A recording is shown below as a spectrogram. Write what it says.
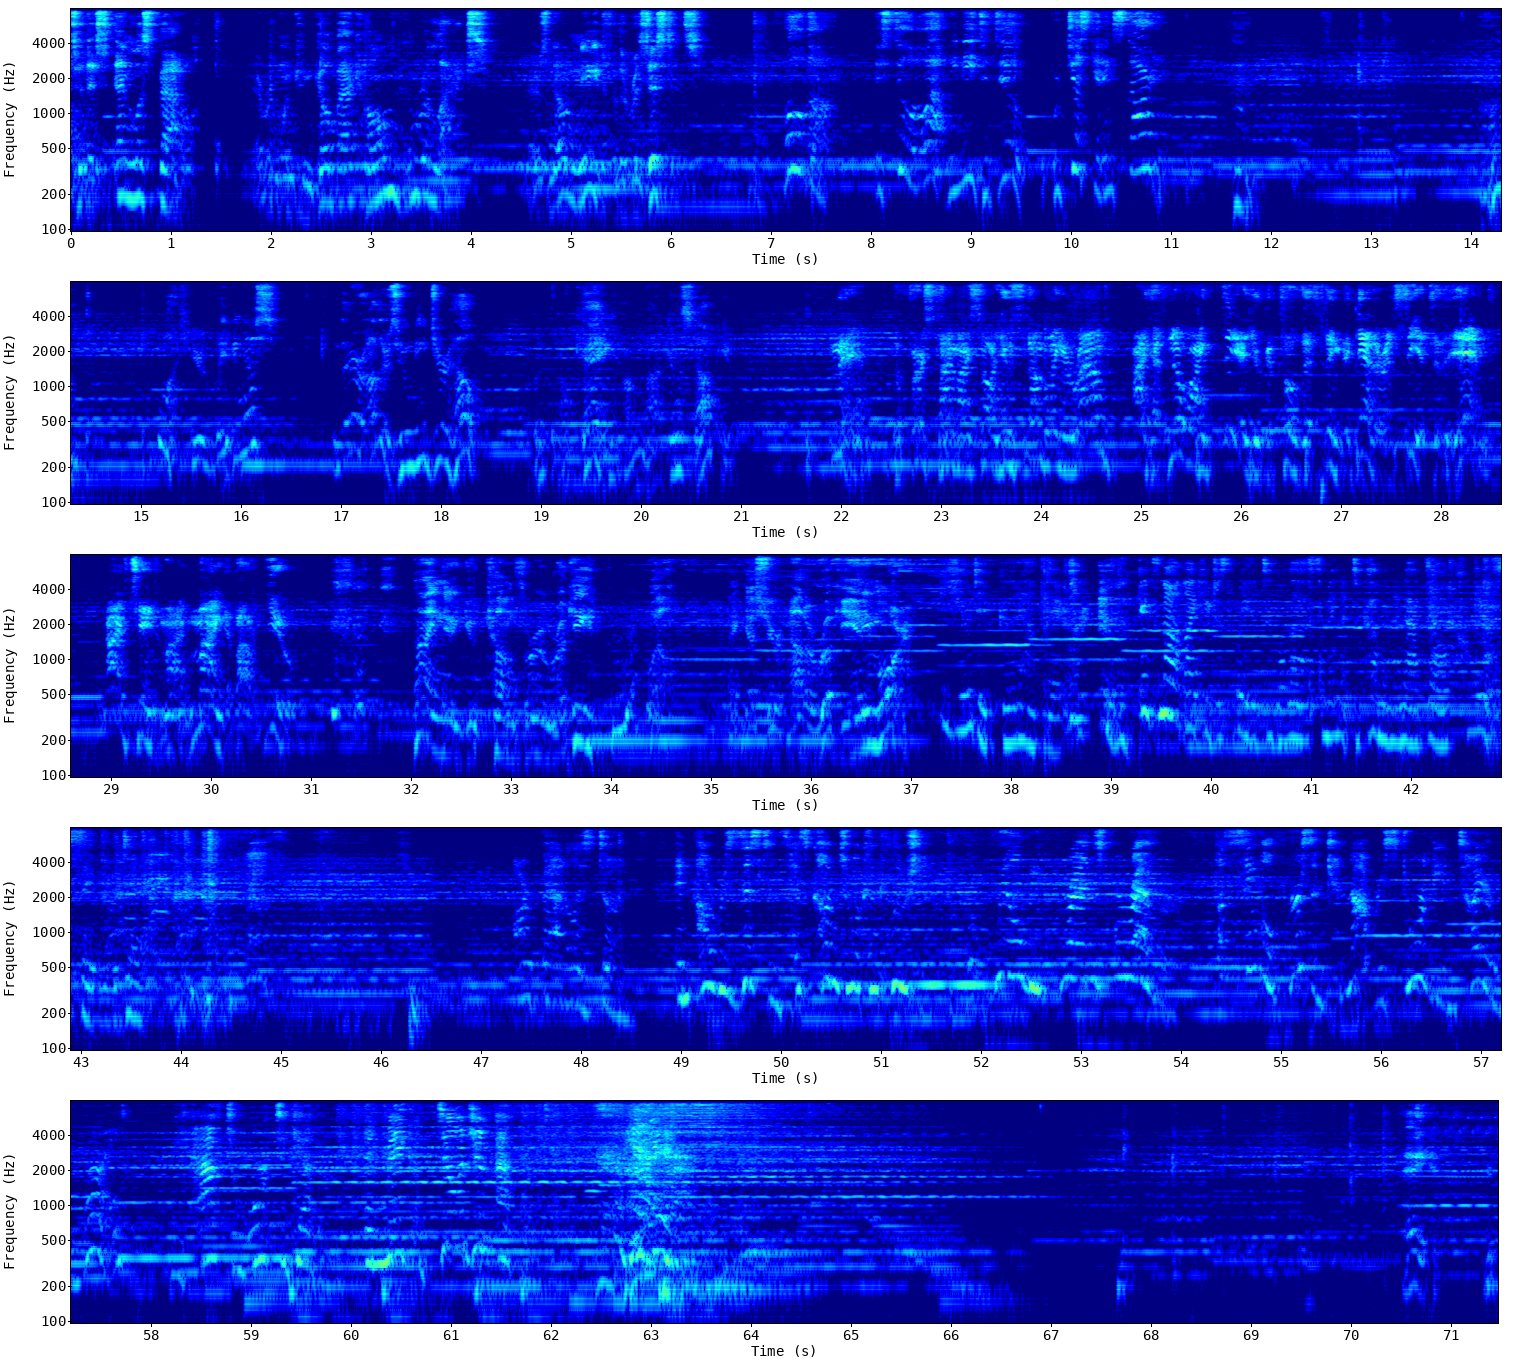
to this endless battle. Everyone can go back home and relax. There's no need for the resistance. Hold on. There's still a lot we need to do. We're just getting started. Hmm. Huh? What, you're leaving us? There are others who need your help. But okay, I'm not gonna stop you. Man, the first time I saw you stumbling around, changed my mind about you. I knew you'd come through, rookie. Well, I guess you're not a rookie anymore. You did good out there.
